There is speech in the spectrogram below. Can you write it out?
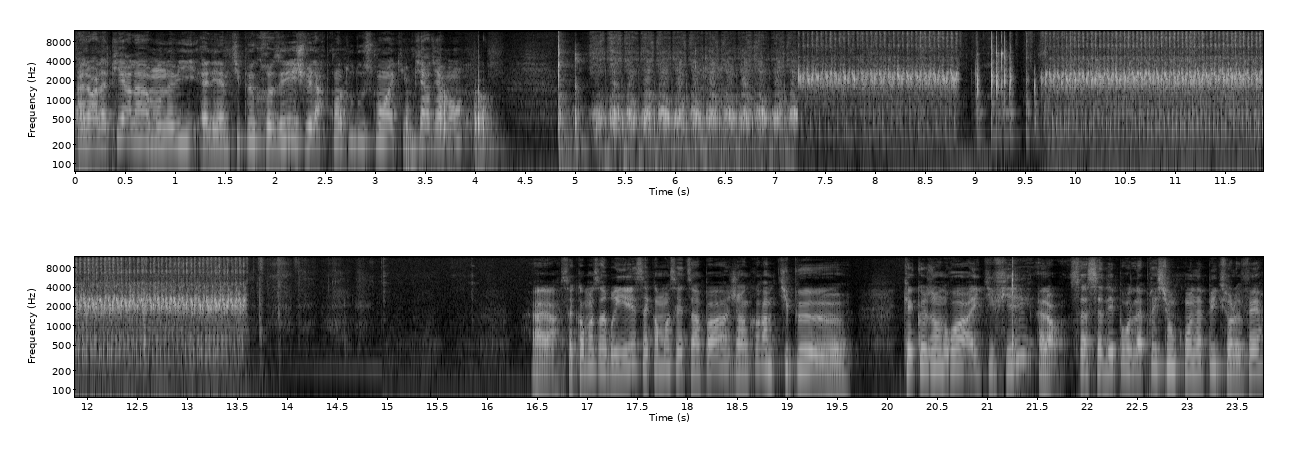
Alors la pierre là, à mon avis, elle est un petit peu creusée. Je vais la reprendre tout doucement avec une pierre diamant. Voilà, ça commence à briller, ça commence à être sympa. J'ai encore un petit peu euh, quelques endroits à rectifier. Alors ça, ça dépend de la pression qu'on applique sur le fer.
